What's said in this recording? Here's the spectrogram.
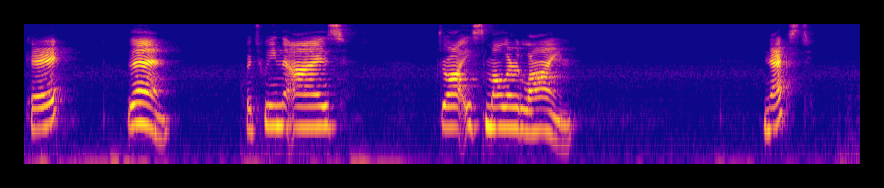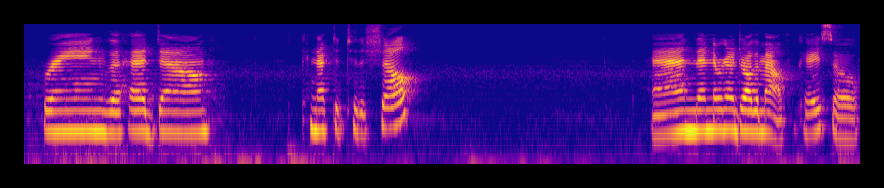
Okay? Then, between the eyes, draw a smaller line. Next, bring the head down, connect it to the shell. And then we're going to draw the mouth, okay? So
